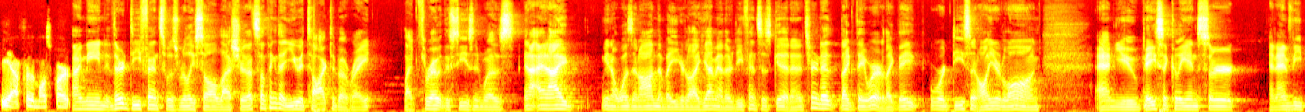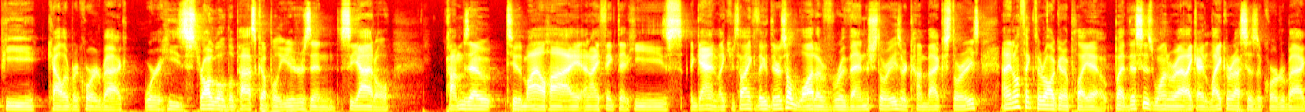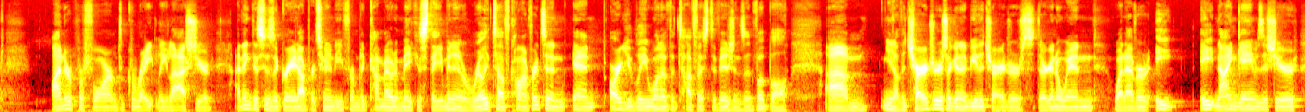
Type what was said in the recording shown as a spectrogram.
Yeah, for the most part. I mean, their defense was really solid last year. That's something that you had talked about, right? Like throughout the season was, and I, and I you know, wasn't on them, but you're like, yeah, man, their defense is good, and it turned out like they were, like they were decent all year long, and you basically insert an MVP caliber quarterback where he's struggled the past couple of years in Seattle comes out to the mile high and i think that he's again like you're talking there's a lot of revenge stories or comeback stories and i don't think they're all going to play out but this is one where I, like i like russ as a quarterback underperformed greatly last year. I think this is a great opportunity for him to come out and make a statement in a really tough conference and and arguably one of the toughest divisions in football. Um, you know, the Chargers are going to be the Chargers. They're going to win whatever eight eight nine games this year.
